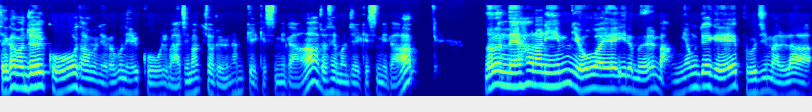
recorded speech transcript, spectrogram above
제가 먼저 읽고 다음은 여러분이 읽고 우리 마지막 절은 함께 읽겠습니다. 저세 먼저 읽겠습니다. 너는 내 하나님 여호와의 이름을 망령되게 부르지 말라.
